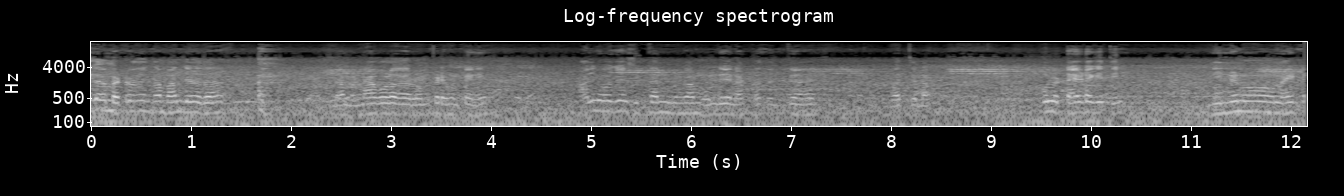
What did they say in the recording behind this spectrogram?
ಈಗ ಮೆಟ್ರೋದಿಂದ ಬಂದು ಇಳ್ದ ನಮ್ಮ ಅಣ್ಣಗಳ ರೂಮ್ ಕಡೆ ಹೊಂಟೇನಿ. ಅಲ್ಲಿ ಹೋಗಿ ಸಿಗ್ತಾನೆ ನಿಮ್ಗೆ ಮುಂದೆ ಏನಾಗ್ತದೆ ಗೊತ್ತಿಲ್ಲ. ಫುಲ್ ಟೈರ್ಡ್ ಆಗೈತಿ. ನಿನ್ನೂ ನೈಟ್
